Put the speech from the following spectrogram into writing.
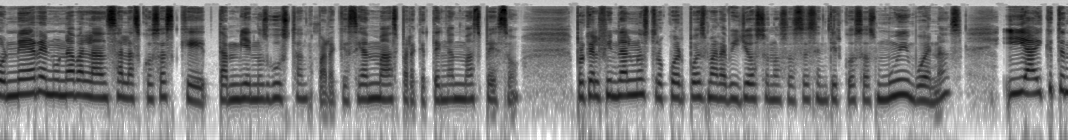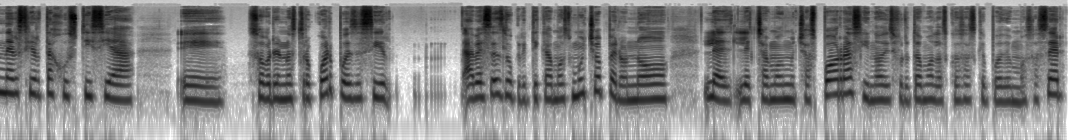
poner en una balanza las cosas que también nos gustan para que sean más, para que tengan más peso, porque al final nuestro cuerpo es maravilloso, nos hace sentir cosas muy buenas y hay que tener cierta justicia eh, sobre nuestro cuerpo, es decir, a veces lo criticamos mucho, pero no le, echamos muchas porras y no disfrutamos las cosas que podemos hacer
